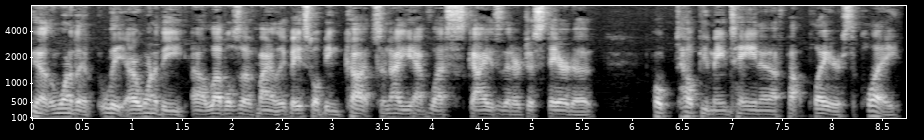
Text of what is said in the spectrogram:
you know, the one of the or one of the uh, levels of minor league baseball being cut. So now you have less guys that are just there to hope to help you maintain enough players to play.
